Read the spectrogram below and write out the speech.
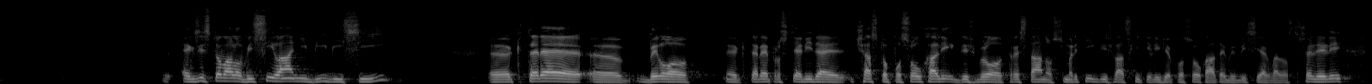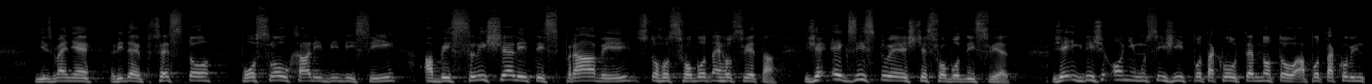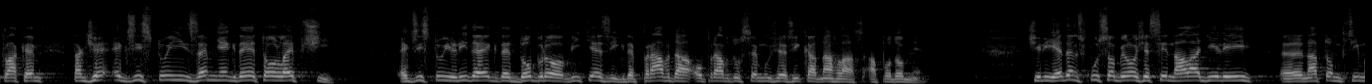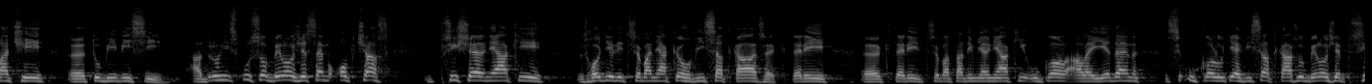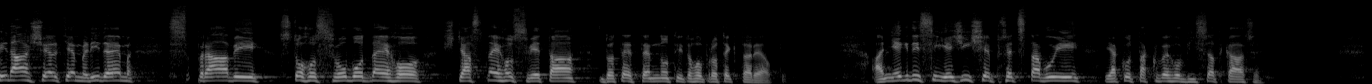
Existovalo vysílání BBC, eh, které eh, bylo eh, které prostě lidé často poslouchali, i když bylo trestáno smrtí, když vás chytili, že posloucháte BBC, jak vás zastřelili. Nicméně lidé přesto poslouchali BBC, aby slyšeli ty zprávy z toho svobodného světa, že existuje ještě svobodný svět, že i když oni musí žít pod takovou temnotou a pod takovým tlakem, takže existují země, kde je to lepší. Existují lidé, kde dobro vítězí, kde pravda opravdu se může říkat nahlas a podobně. Čili jeden způsob bylo, že si naladili eh, na tom přijímači eh, tu BBC. A druhý způsob bylo, že jsem občas přišel nějaký, zhodili třeba nějakého výsadkáře, který, který třeba tady měl nějaký úkol, ale jeden z úkolů těch výsadkářů bylo, že přinášel těm lidem zprávy z toho svobodného, šťastného světa do té temnoty toho protektoriátu. A někdy si Ježíše představuji jako takového výsadkáře.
